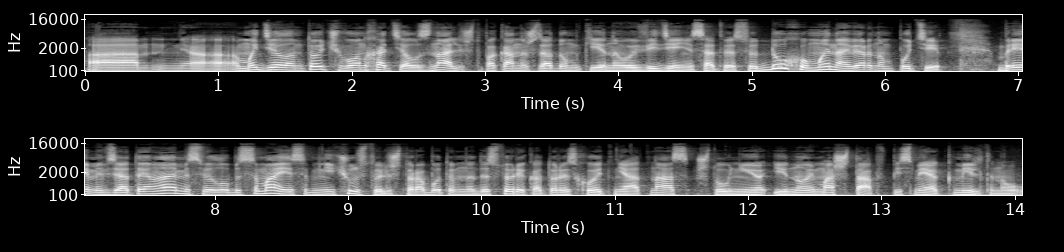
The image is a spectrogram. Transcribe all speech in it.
А, мы делаем то, чего он хотел. Знали, что пока наши задумки и нововведения соответствуют духу, мы на верном пути. Бремя, взятое нами, свело бы сама, если бы не чувствовали, что работаем над историей, которая исходит не от нас, что у нее иной масштаб. В письме к Мильтону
